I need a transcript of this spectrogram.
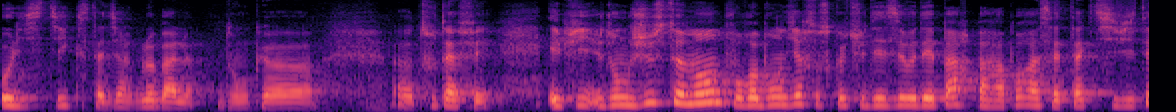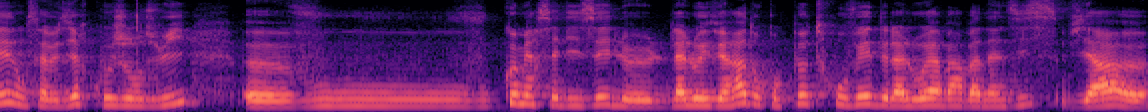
holistique, c'est-à-dire global. Donc, euh, euh, tout à fait. Et puis, donc justement, pour rebondir sur ce que tu disais au départ par rapport à cette activité, donc ça veut dire qu'aujourd'hui, euh, vous, vous, commercialisez de l'aloe vera, donc on peut trouver de l'aloe barbadensis via,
